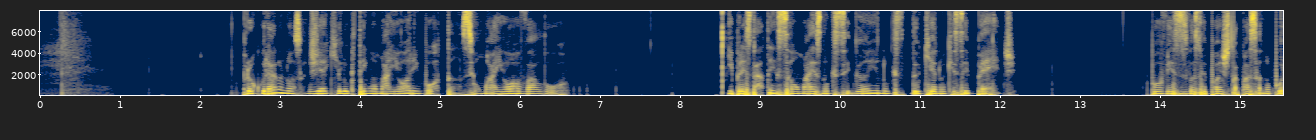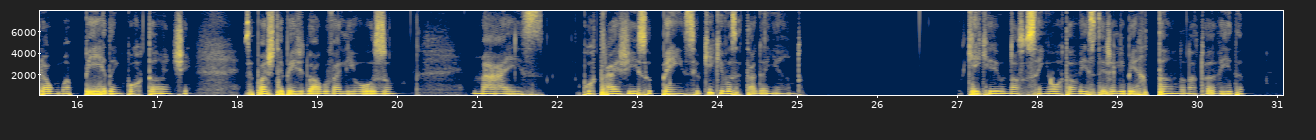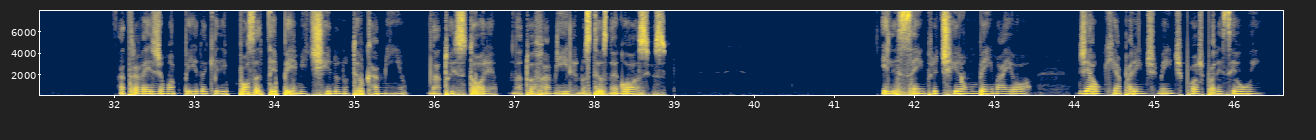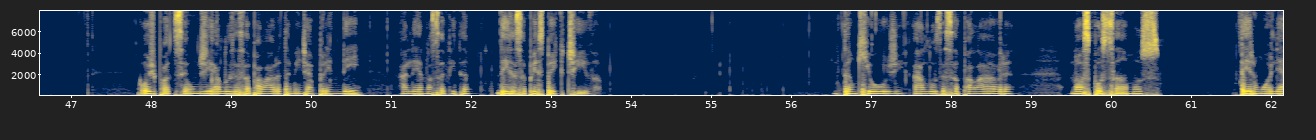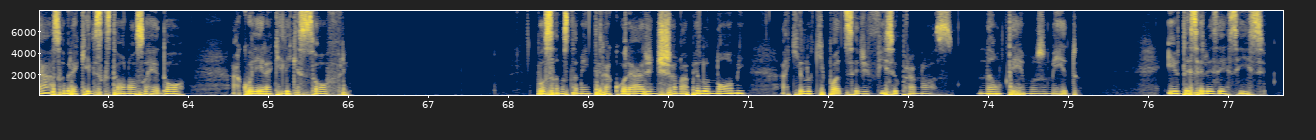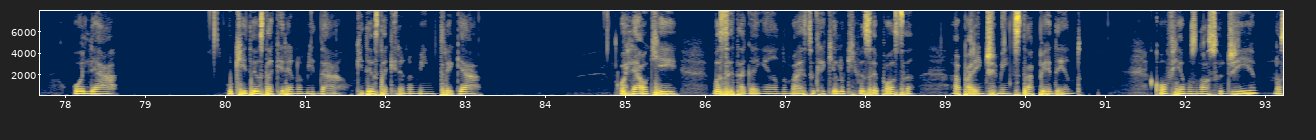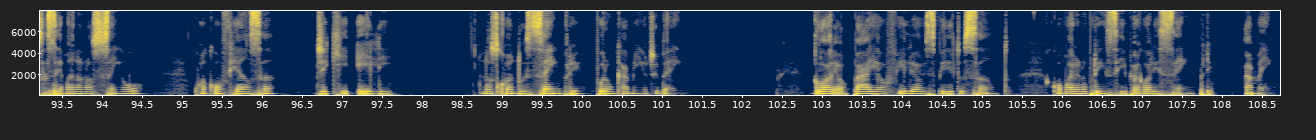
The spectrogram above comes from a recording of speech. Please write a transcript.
procurar no nosso dia aquilo que tem uma maior importância, um maior valor. E prestar atenção mais no que se ganha do que no que se perde. Por vezes você pode estar passando por alguma perda importante, você pode ter perdido algo valioso, mas por trás disso pense o que, que você está ganhando que que o nosso Senhor talvez esteja libertando na tua vida através de uma perda que ele possa ter permitido no teu caminho, na tua história, na tua família, nos teus negócios. Ele sempre tira um bem maior de algo que aparentemente pode parecer ruim. Hoje pode ser um dia à luz dessa palavra também de aprender a ler a nossa vida desde essa perspectiva. Então, que hoje, à luz dessa palavra, nós possamos ter um olhar sobre aqueles que estão ao nosso redor, acolher aquele que sofre. Possamos também ter a coragem de chamar pelo nome aquilo que pode ser difícil para nós, não termos medo. E o terceiro exercício, olhar o que Deus está querendo me dar, o que Deus está querendo me entregar. Olhar o que você está ganhando mais do que aquilo que você possa aparentemente estar perdendo. Confiamos nosso dia, nossa semana, nosso Senhor, com a confiança de que Ele nos conduz sempre por um caminho de bem. Glória ao Pai, ao Filho e ao Espírito Santo, como era no princípio, agora e sempre. Amém.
